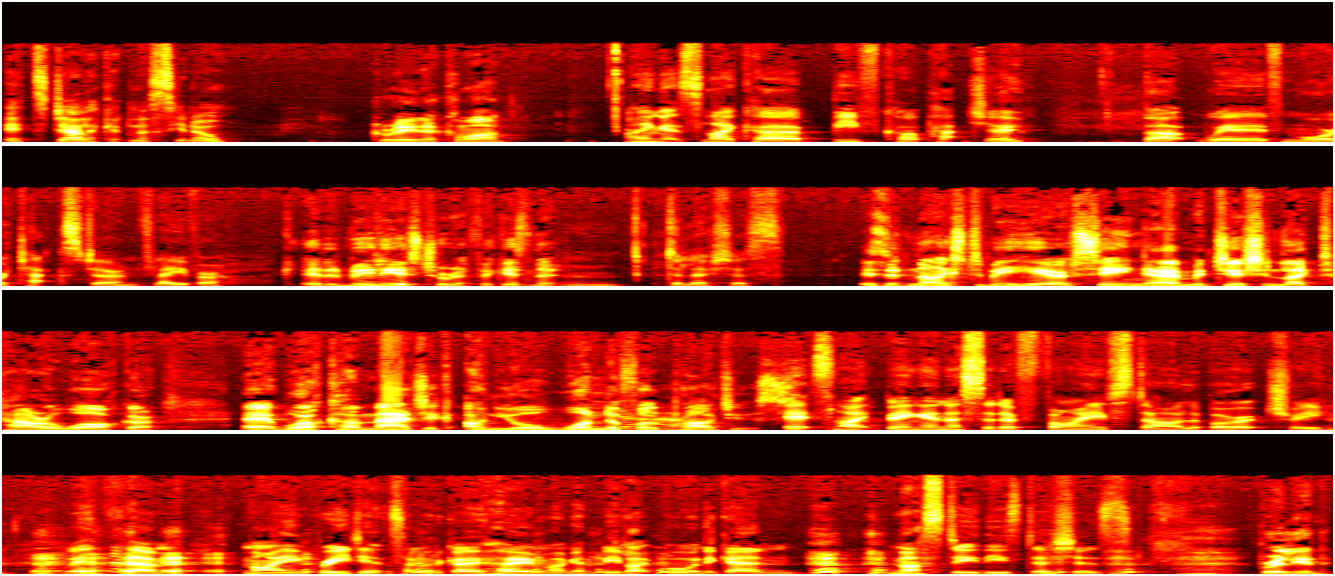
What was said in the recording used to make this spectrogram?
its delicateness, you know. Karina, come on. I think it's like a beef carpaccio but with more texture and flavour. It really is terrific, isn't it? Mm, delicious. Is it nice to be here seeing a magician like Tara Walker uh, work her magic on your wonderful yeah. produce? It's like being in a sort of five star laboratory with um, my ingredients. I've got to go home. I'm going to be like born again. Must do these dishes. Brilliant.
